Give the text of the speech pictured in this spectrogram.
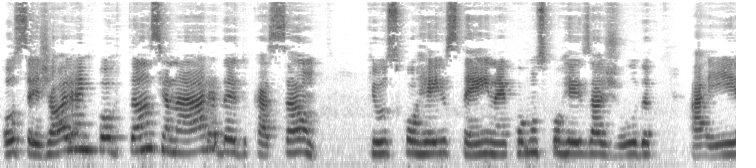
Ou seja, olha a importância na área da educação que os Correios têm, né? Como os Correios ajudam aí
